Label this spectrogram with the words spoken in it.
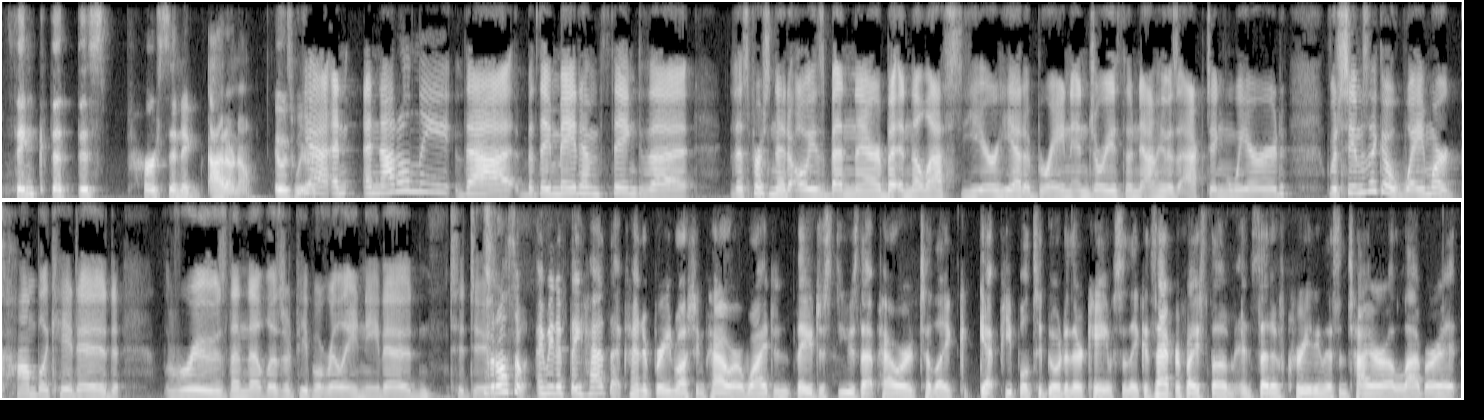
think that this person, I don't know. It was weird. Yeah, and and not only that, but they made him think that this person had always been there, but in the last year he had a brain injury, so now he was acting weird, which seems like a way more complicated ruse than the lizard people really needed to do. But also, I mean, if they had that kind of brainwashing power, why didn't they just use that power to like get people to go to their cave so they could sacrifice them instead of creating this entire elaborate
